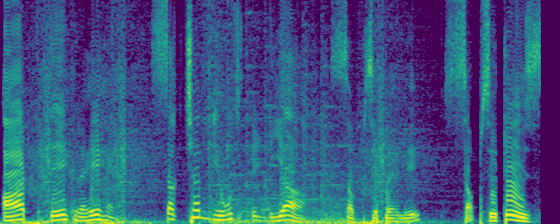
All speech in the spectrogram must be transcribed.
आप देख रहे हैं सक्षम न्यूज़ इंडिया। सबसे पहले सबसे तेज।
